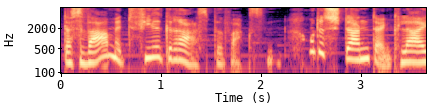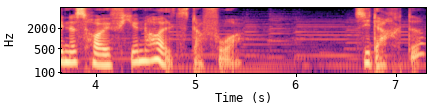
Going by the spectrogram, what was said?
Das war mit viel Gras bewachsen, und es stand ein kleines Häufchen Holz davor. Sie dachte,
